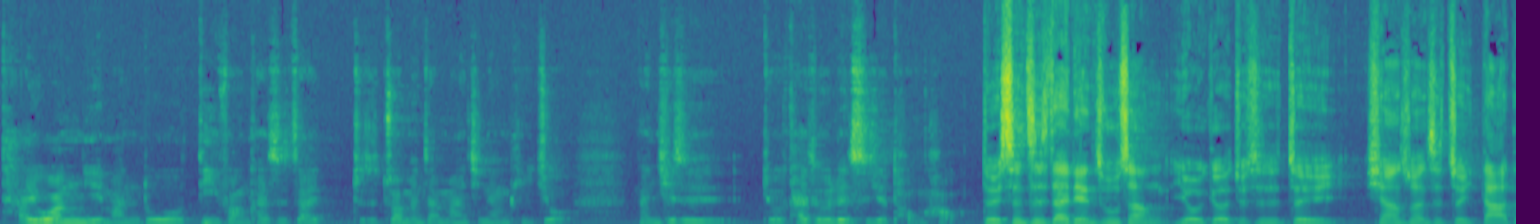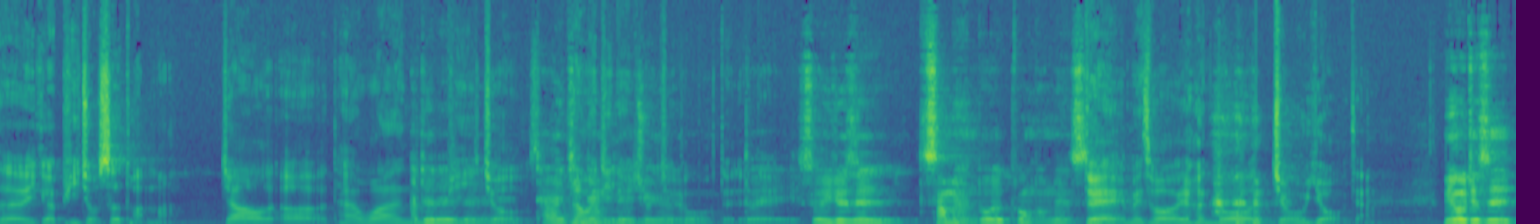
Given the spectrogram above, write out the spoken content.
台湾也蛮多地方开始在就是专门在卖精酿啤酒，那你其实就开始会认识一些同好。对，甚至在脸书上有一个就是最现在算是最大的一个啤酒社团嘛，叫呃台湾啤酒对，台湾精酿啤酒俱乐部，对对对，所以就是上面很多共同认识。对，没错，有很多酒友这样。没有，就是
